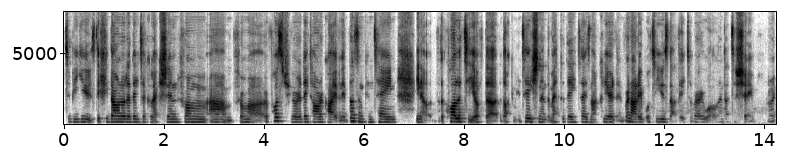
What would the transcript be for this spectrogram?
to be used. If you download a data collection from um, from a repository or a data archive and it doesn't contain, you know, the quality of the documentation and the metadata is not clear, then we're not able to use that data very well, and that's a shame right?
